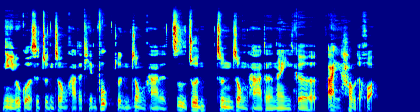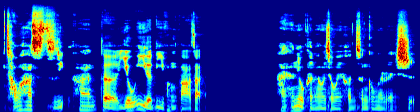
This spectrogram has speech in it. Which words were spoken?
你如果是尊重他的天赋，尊重他的自尊，尊重他的那一个爱好的话，朝他实他的优异的地方发展，还很有可能会成为很成功的人士。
